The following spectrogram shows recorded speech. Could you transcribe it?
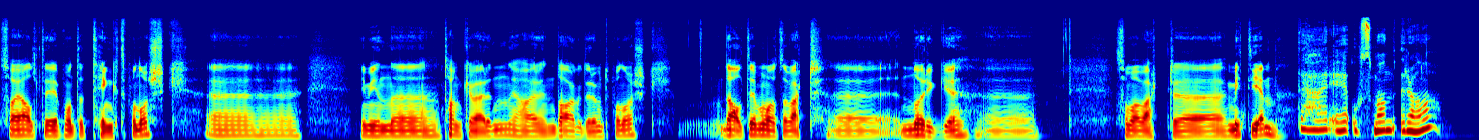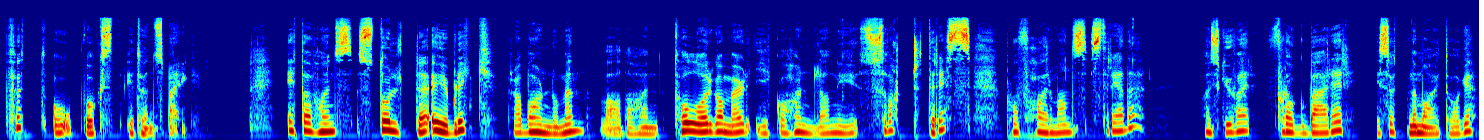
Så har jeg alltid på en måte tenkt på norsk eh, i min uh, tankeverden. Jeg har dagdrømt på norsk. Det har alltid på en måte vært uh, Norge uh, som har vært mitt hjem. Det her er Osman Rana, født og oppvokst i Tønsberg. Et av hans stolte øyeblikk fra barndommen var da han tolv år gammel gikk og handla ny svart dress på Farmannsstredet. Han skulle være flaggbærer i 17. mai-toget.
